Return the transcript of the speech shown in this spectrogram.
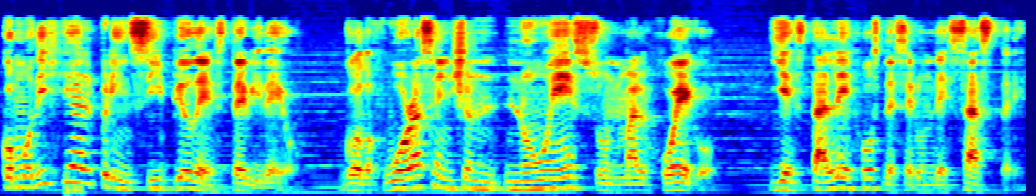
Como dije al principio de este video, God of War Ascension no es un mal juego, y está lejos de ser un desastre,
